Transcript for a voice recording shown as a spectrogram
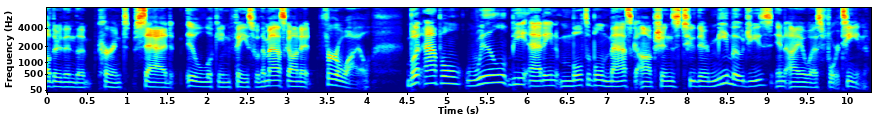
other than the current sad, ill looking face with a mask on it for a while. But Apple will be adding multiple mask options to their Memojis in iOS 14.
